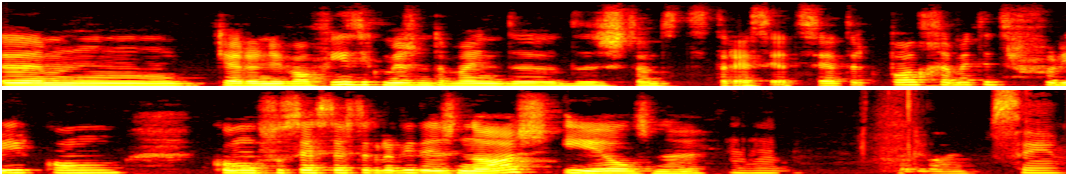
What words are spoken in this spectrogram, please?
um, quer a nível físico, mesmo também de, de gestão de stress, etc., que pode realmente interferir com, com o sucesso desta gravidez, nós e eles, não é? Uhum. Sim.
